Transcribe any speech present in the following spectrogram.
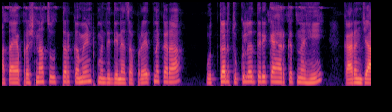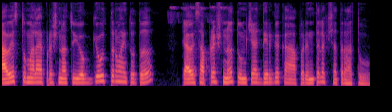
आता या प्रश्नाचं उत्तर कमेंटमध्ये देण्याचा प्रयत्न करा. उत्तर चुकलं तरी काय हरकत नाही कारण ज्यावेळेस तुम्हाला या प्रश्नाचं योग्य उत्तर माहीत होतं त्यावेळेस हा प्रश्न तुमच्या दीर्घकाळापर्यंत लक्षात राहतो.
